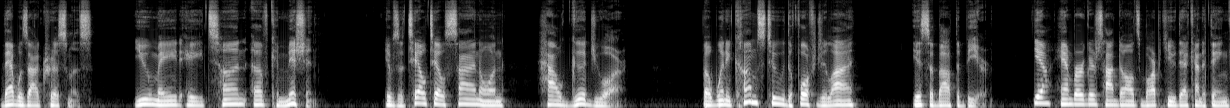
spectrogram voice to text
That was our Christmas. You made a ton of commission. It was a telltale sign on how good you are. But when it comes to the 4th of July, it's about the beer. Yeah, hamburgers, hot dogs, barbecue, that kind of thing.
